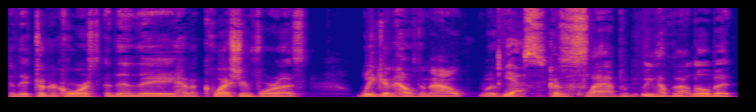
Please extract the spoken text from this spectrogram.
and they took a course, and then they have a question for us, we could help them out with Yes. because of slab. We can help them out a little bit,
